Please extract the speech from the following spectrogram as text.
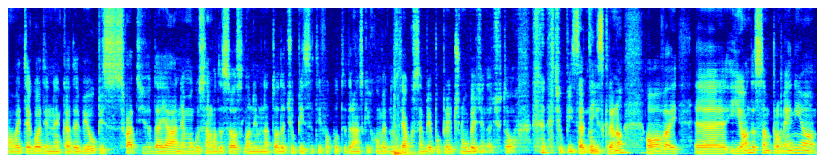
ovaj, te godine kada je bio upis shvatio da ja ne mogu samo da se oslonim na to da ću pisati fakultet dramskih umetnosti, ako sam bio poprilično ubeđen da ću to da ću pisati iskreno. Ovaj, e, I onda sam promenio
